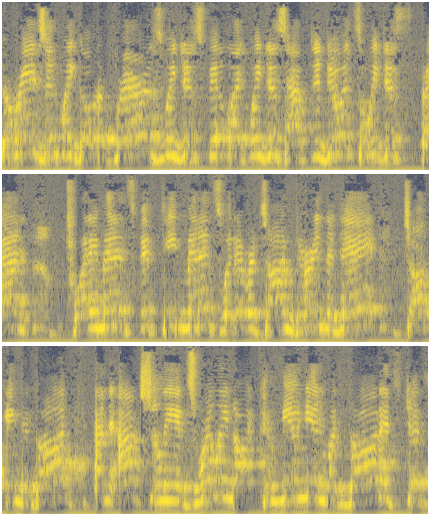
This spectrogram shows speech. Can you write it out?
The reason we go to prayer is we just feel like we just have to do it. So we just spend 20 minutes, 15 minutes, whatever time during the day talking to God. And actually, it's really not communion with God. It's just,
